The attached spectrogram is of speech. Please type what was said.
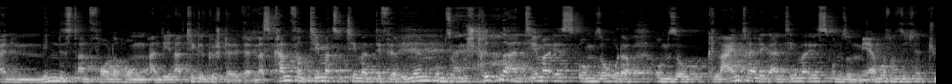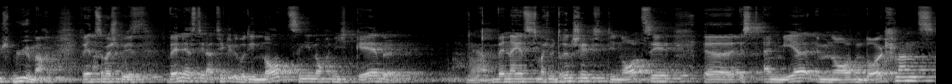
eine Mindestanforderung an den Artikel gestellt werden. Das kann von Thema zu Thema differieren. Umso umstrittener ein Thema ist, umso oder umso kleinteiliger ein Thema ist, umso mehr muss man sich natürlich Mühe machen. Wenn zum Beispiel, wenn es den Artikel über die Nordsee noch nicht gäbe, ja. wenn da jetzt zum Beispiel drin steht, die Nordsee äh, ist ein Meer im Norden Deutschlands,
